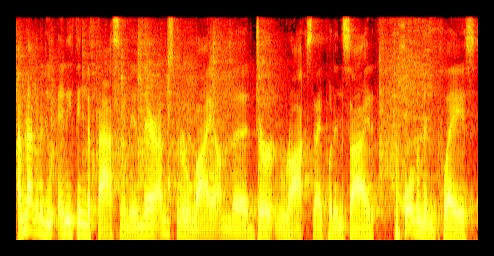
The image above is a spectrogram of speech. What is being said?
I'm not gonna do anything to fasten them in there. I'm just gonna rely on the dirt and rocks that I put inside to hold them in place.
